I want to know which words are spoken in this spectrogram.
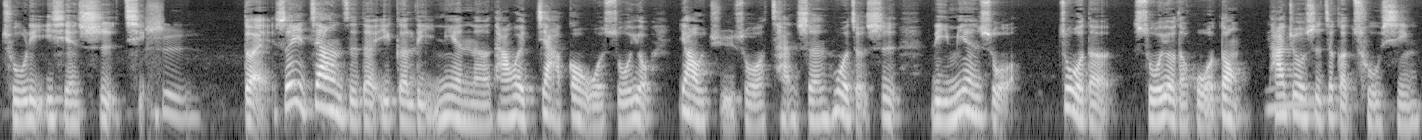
处理一些事情，是。对，所以这样子的一个理念呢，它会架构我所有药局所产生或者是里面所做的所有的活动，它就是这个初心。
